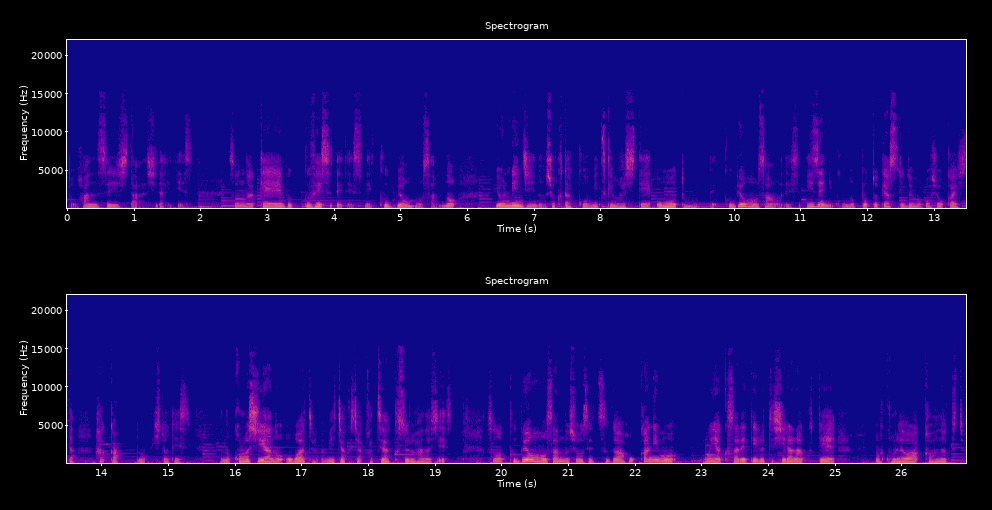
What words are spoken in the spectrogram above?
とを反省した次第ですそんな K ブックフェスでですねクビョンモさんの「四輪寺の食卓を見つけましておおと思ってクビョンモさんはですね以前にこのポッドキャストでもご紹介したハカの人ですあの殺し屋のおばあちゃんがめちゃくちゃ活躍する話です。そのクビョンモさんの小説が他にも翻訳されているって知らなくてこれは買わなくちゃ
